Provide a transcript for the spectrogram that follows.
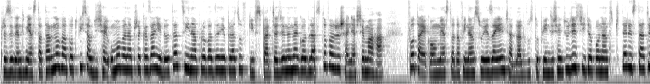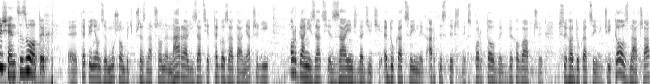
Prezydent miasta Tarnowa podpisał dzisiaj umowę na przekazanie dotacji na prowadzenie placówki wsparcia dziennego dla Stowarzyszenia Siemacha. Kwota, jaką miasto dofinansuje zajęcia dla 250 dzieci to ponad 400 tysięcy złotych. E, Te pieniądze muszą być przeznaczone na realizację tego zadania, czyli organizację zajęć dla dzieci edukacyjnych, artystycznych, sportowych, wychowawczych, psychoedukacyjnych. Czyli to oznacza,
